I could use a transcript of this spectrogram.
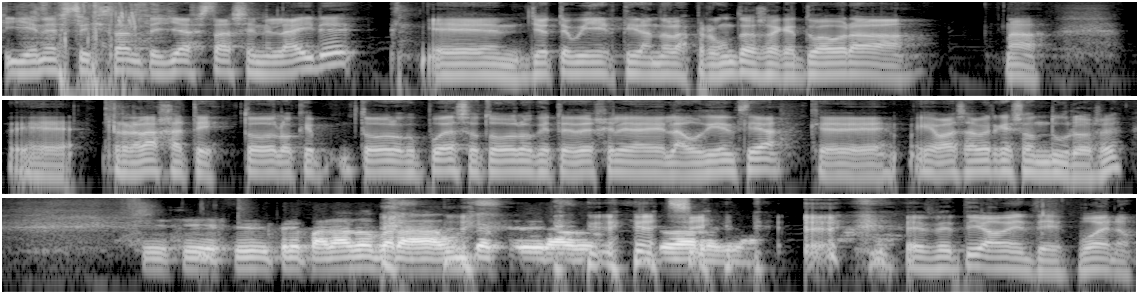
Y en este instante ya estás en el aire. Eh, yo te voy a ir tirando las preguntas, o sea que tú ahora. Nada. eh, relájate. Todo lo, que, todo lo que puedas o todo lo que te deje la, la audiencia, que, que vas a ver que son duros, ¿eh? Sí, sí, estoy preparado para un tercer grado. toda Sí. Efectivamente. Bueno,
